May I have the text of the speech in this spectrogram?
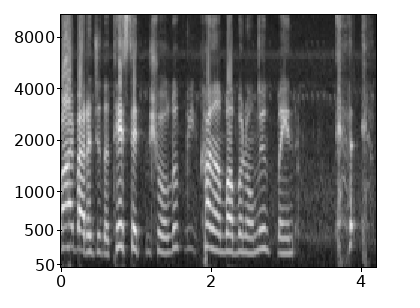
Barbie aracı da test etmiş olduk. Kanalıma abone olmayı unutmayın.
